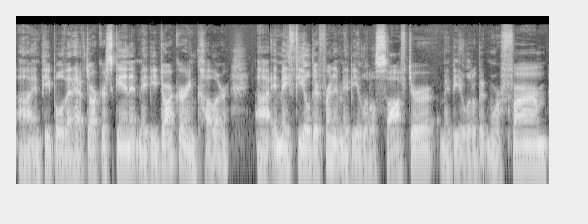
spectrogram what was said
Uh, in people that have darker skin, it may be darker in color. Uh, it may feel different. It may be a little softer, maybe a little bit more firm.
